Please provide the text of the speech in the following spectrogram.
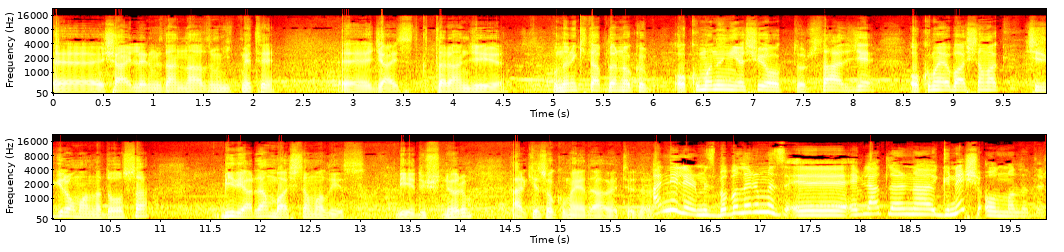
Ee, şairlerimizden Nazım Hikmet'i, e, Cahit Tarancı'yı bunların kitaplarını okup okumanın yaşı yoktur. Sadece okumaya başlamak çizgi romanla da olsa bir yerden başlamalıyız diye düşünüyorum. Herkes okumaya davet ediyorum. Annelerimiz, babalarımız e, evlatlarına güneş olmalıdır.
